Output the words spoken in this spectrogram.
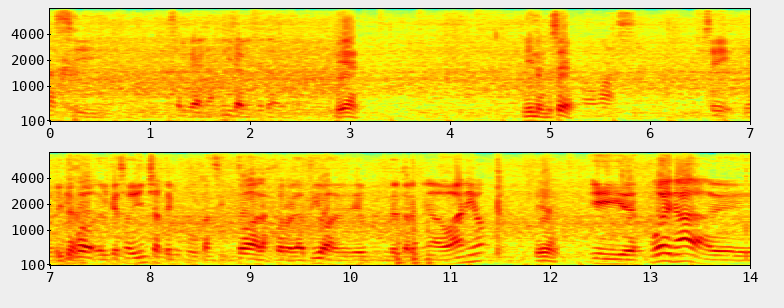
casi cerca de las mil camisetas. Bien. Lindo museo. O más. Sí, del equipo del que soy hincha tengo casi todas las correlativas de un determinado año. Bien. Y después nada, de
